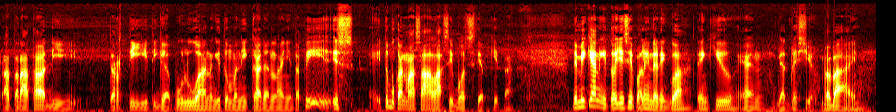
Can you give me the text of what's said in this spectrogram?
rata-rata di 30, 30-an gitu menikah dan lainnya. Tapi is, itu bukan masalah sih buat setiap kita. Demikian itu aja sih paling dari gue. Thank you and God bless you. Bye-bye.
